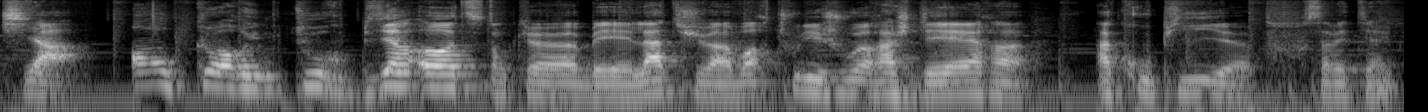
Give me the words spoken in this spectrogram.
qui a encore une tour bien haute. Donc euh, là, tu vas avoir tous les joueurs HDR euh, accroupis. Euh, ça va être terrible.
